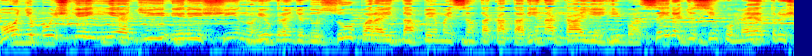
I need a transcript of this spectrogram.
Ônibus que ia de Erechim, no Rio Grande do Sul, para Itapema, em Santa Catarina, cai em ribanceira de 5 metros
